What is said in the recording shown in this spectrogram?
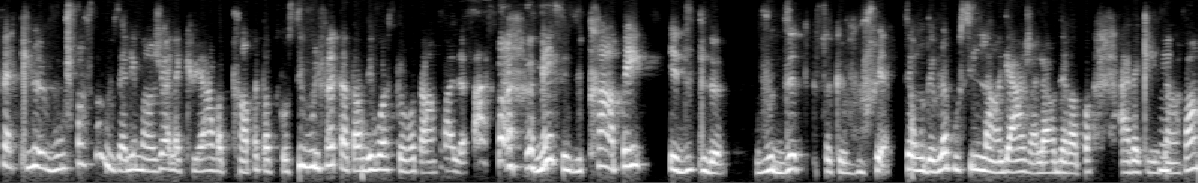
Faites-le vous. Je pense pas que vous allez manger à la cuillère votre trempette. En tout cas, si vous le faites, attendez-vous à ce que votre enfant le fasse. Mais si vous trempez et dites-le. Vous dites ce que vous faites. on développe aussi le langage à l'heure des repas avec les mm. enfants.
